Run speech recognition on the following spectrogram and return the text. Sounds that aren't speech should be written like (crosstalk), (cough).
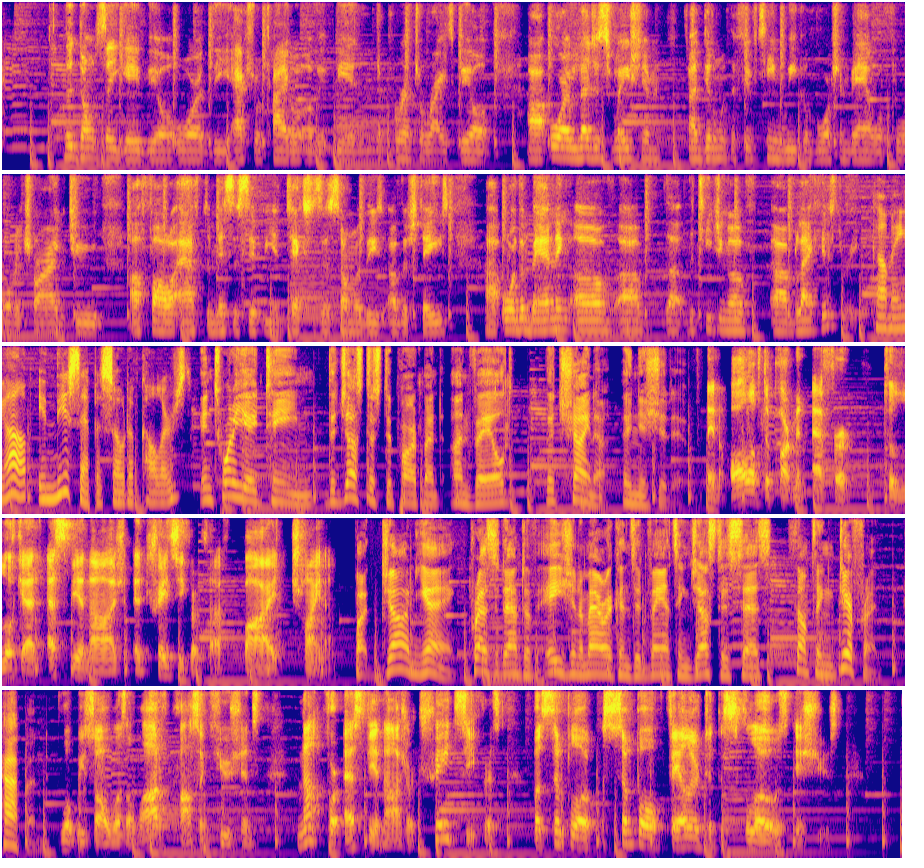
the Don't Say Gay bill or the actual title of it being the Parental Rights Bill uh, or legislation uh, dealing with the 15 week abortion ban with Florida trying to uh, follow after Mississippi and Texas and some of these other states uh, or the banning of uh, the, the, teaching of uh, Black history. Coming up in this episode of Colors. In 2018, the Justice Department unveiled the China Initiative. In all of department effort to look at espionage and trade secret theft by China. But John Yang, president of Asian Americans Advancing Justice, says something different happened. What we saw was a lot of prosecutions, not for espionage or trade secrets, but simple, simple failure to disclose issues.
